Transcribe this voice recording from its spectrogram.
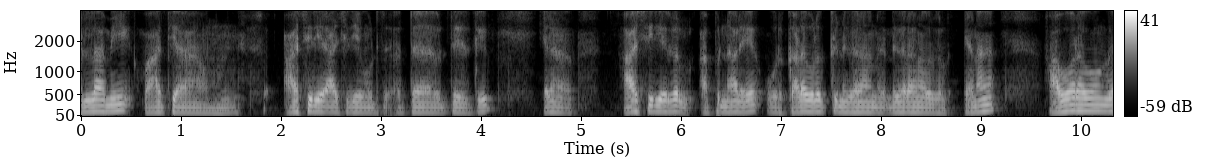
எல்லாமே வாத்தியா ஆசிரியர் ஆசிரியர் விட்டு இருக்குது ஏன்னா ஆசிரியர்கள் அப்படின்னாலே ஒரு கடவுளுக்கு நிகரான நிகரானவர்கள். ஏன்னா அவரவங்க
